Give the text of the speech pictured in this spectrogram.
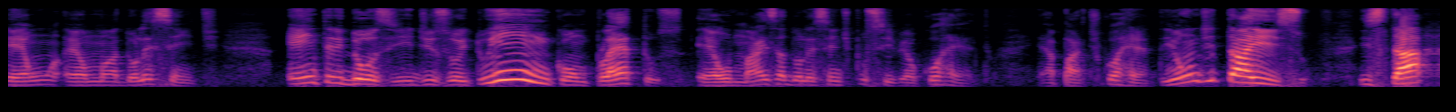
é um, é um adolescente. Entre 12 e 18 incompletos é o mais adolescente possível, é o correto. É a parte correta. E onde está isso? Está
